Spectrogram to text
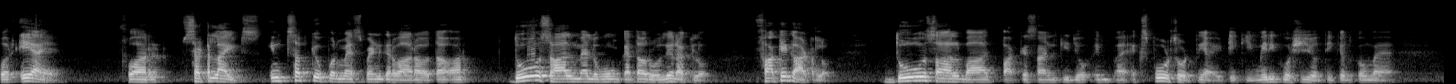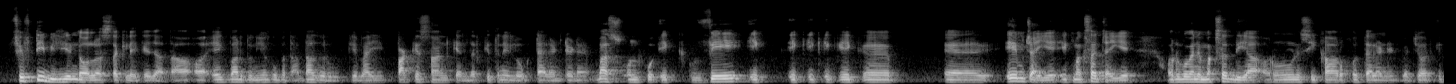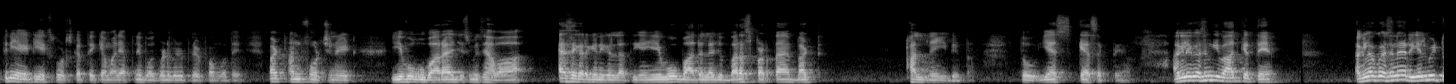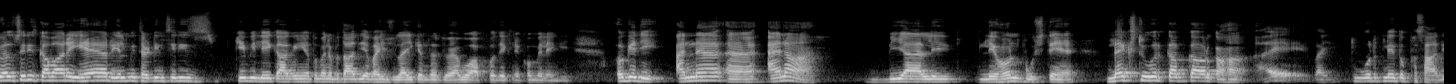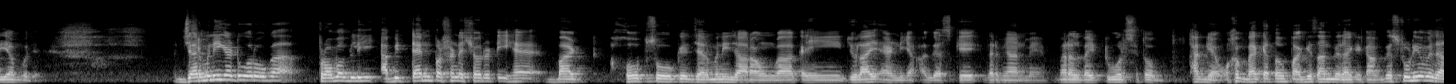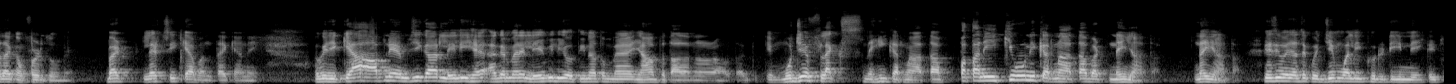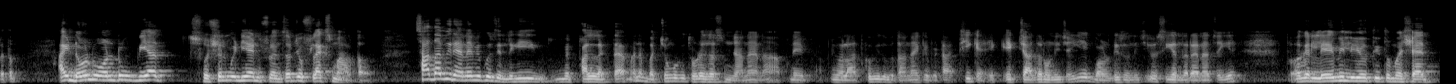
for A I for satellites इन सब के ऊपर मैं स्पेंड करवा रहा होता। और दो साल मैं लोगों को कहता हूँ, रोज़े रख लो, फाके काट लो। दो साल बाद पाकिस्तान की जो एक्सपोर्ट्स होती हैं आईटी की, मेरी कोशिश होती कि उनको मैं 50 बिलियन डॉलर्स तक लेके जाता और एक बार दुनिया को बताता ज़रूर कि भाई पाकिस्तान के अंदर कितने लोग टैलेंटेड हैं। बस उनको एक वे एक एक एक एक, एक एम चाहिए एक मकसद चाहिए और उनको मैंने मकसद दिया और उन्होंने सीखा और ख़ुद टैलेंटेड बच्चे और इतनी आई टी एक्सपोर्ट्स करते कि हमारे अपने बहुत बड़े बड़े प्लेटफॉर्म होते। बट अनफॉर्चुनेट ये वो गुब्बारा है जिसमें से हवा ऐसे करके निकल जाती है। ये वो बादल है जो बरस पड़ता है बट फल नहीं देता। तो यस कह सकते हैं अगले क्वेश्चन की बात करते हैं। अगला क्वेश्चन है रियल मी ट्वेल्व सीरीज़ कब आ रही है? और रियल मी थर्टीन सीरीज़ की भी लीक आ गई है तो मैंने बता दिया भाई, जुलाई के अंदर जो है वो आपको देखने को मिलेंगी। ओके जी, अन्ना एना बियाली लेहोन पूछते हैं नेक्स्ट टूर कब का और कहाँ? आए भाई टूर ने तो फंसा दिया मुझे। जर्मनी का टूर होगा प्रॉबली अभी टेन परसेंट एश्योरिटी है बट होप्स हो कि जर्मनी जा रहा हूँ कहीं जुलाई एंड या अगस्त के दरमियान में। बरल भाई टूर से तो थक गया हूँ। मैं कहता हूँ, पाकिस्तान में रह के काम कर। स्टूडियो में ज़्यादा कंफर्ट जोन है। बट लेट्स सी क्या बनता है, क्या नहीं। ओके जी, क्या आपने एमजी कार ले ली है? अगर मैंने ले भी ली होती ना तो मैं यहाँ बता देना रहा होता क्योंकि मुझे फ्लैक्स नहीं करना आता। पता नहीं क्यों नहीं करना आता बट नहीं आता। नहीं आता। इसी वजह से कोई जिम वाली कोई रूटीन नहीं कहीं मतलब I don't want to be a social media influencer जो फ्लैक्स मारता हो। सादा भी रहने में कोई ज़िंदगी में फल लगता है। मैंने बच्चों को भी थोड़ा सा समझाना है ना, अपने, अपनी औलाद को भी तो बताना है कि बेटा ठीक है, एक एक चादर होनी चाहिए, एक बाउंड्रीज होनी चाहिए, उसी के अंदर रहना चाहिए। तो अगर ले भी ली होती तो मैं शायद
